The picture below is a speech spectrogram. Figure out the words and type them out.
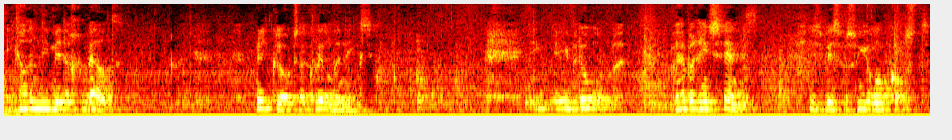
Ik had hem die middag gebeld. Die klootzak wilde niks. Ik, ik bedoel, we hebben geen cent. Je wist wat zo'n jongen kost.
